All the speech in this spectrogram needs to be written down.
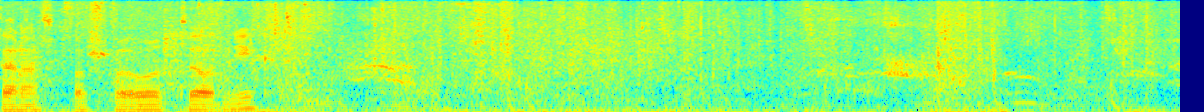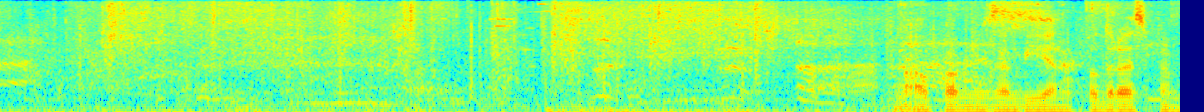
Teraz poszły ulty od nich. Małpa mnie zabija pod respem.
